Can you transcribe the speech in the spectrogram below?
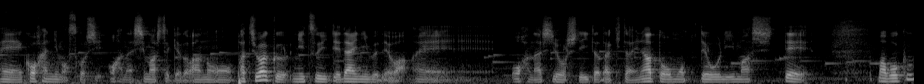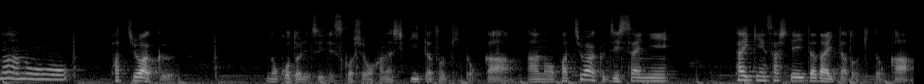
えー後半にも少しお話ししましたけどあのパッチワークについて第2部では、えーお話をしていただきたいなと思っておりまして、まあ、僕があのパッチワークのことについて少しお話聞いた時とかあのパッチワーク実際に体験させていただいた時とか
